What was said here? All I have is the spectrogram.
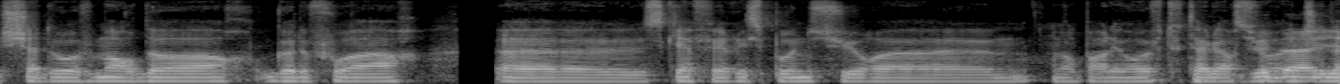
Shadow of Mordor, God of War, euh, ce qui a fait Respawn sur, on en parlait en off tout à l'heure sur Jedi,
